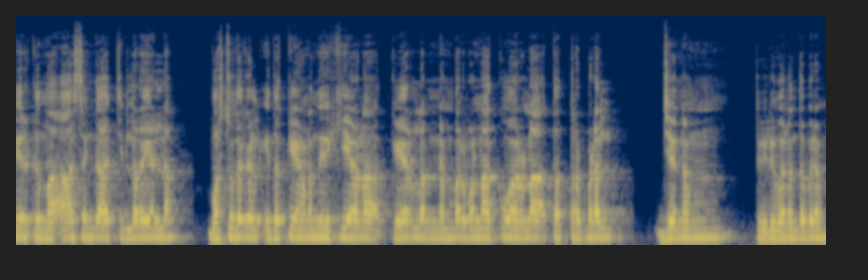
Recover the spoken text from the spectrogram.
തീർക്കുന്ന ആശങ്ക ചില്ലറയല്ല. വസ്തുതകൾ ഇതൊക്കെയാണെന്നിരിക്കെയാണ് കേരളം നമ്പർ വൺ ആക്കുവാനുള്ള തത്രപ്പെടൽ. ജനം തിരുവനന്തപുരം.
